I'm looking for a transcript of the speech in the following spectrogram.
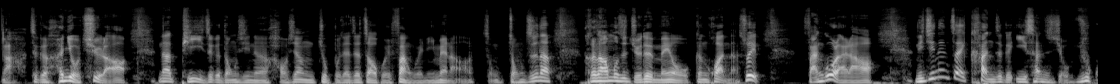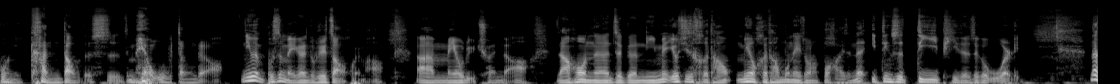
啊，这个很有趣了啊。那皮椅这个东西呢，好像就不在这召回范围里面了啊。总总之呢，核桃木是绝对没有更换的，所以。反过来了啊！你今天在看这个 E 三十九，如果你看到的是没有雾灯的啊，因为不是每个人都去召回嘛啊啊，没有铝圈的啊，然后呢，这个里面尤其是核桃没有核桃木内装的，不好意思，那一定是第一批的这个五二零。那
